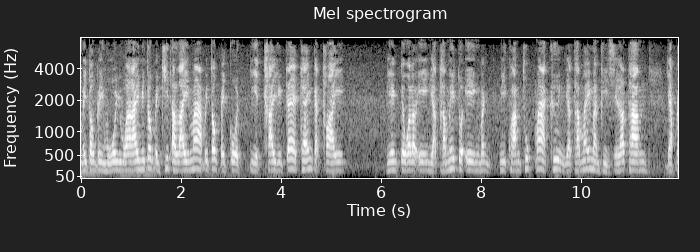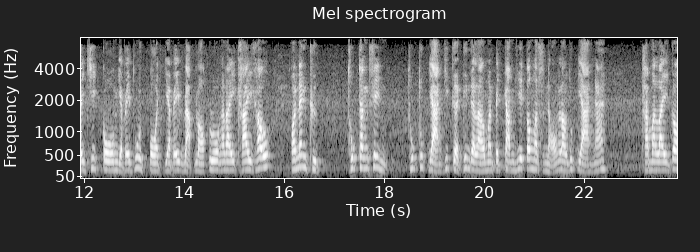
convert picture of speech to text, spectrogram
ไม่ต้องไปโวยวาย ไม่ต้องไปคิดอะไรมาก ไม่ต้องไปโกรธเกลียดใครหรือแก้แค้นกับใคร เพียงตัวเราเองอย่าทำให้ตัวเองมันมีความทุกข์มากขึ้น อย่าทำให้มันผิดศีลธรรม อย่าไปคิดโกง อย่าไปพูดโปด อย่าไปแบบหลอกลวงอะไรใครเขาเพราะนั่นคือทุกทั้งสิ้นทุกทุกอย่างที่เกิดขึ้นกับเรา มันเป็นกรรมที่ต้องมาสนองเราทุกอย่างนะทำอะไรก็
